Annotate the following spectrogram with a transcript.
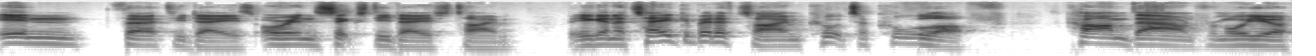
in 30 days or in 60 days' time. But you're going to take a bit of time to cool off, calm down from all your,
